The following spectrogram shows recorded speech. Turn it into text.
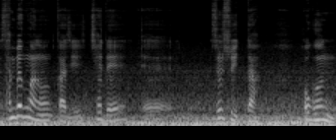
300만 원까지 최대 쓸 수 있다. 혹은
